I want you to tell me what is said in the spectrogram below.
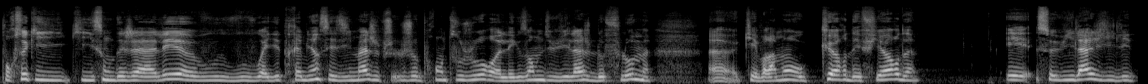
pour ceux qui, y sont déjà allés, vous, voyez très bien ces images. Je, prends toujours l'exemple du village de Flom, qui est vraiment au cœur des fjords. Et ce village, il est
